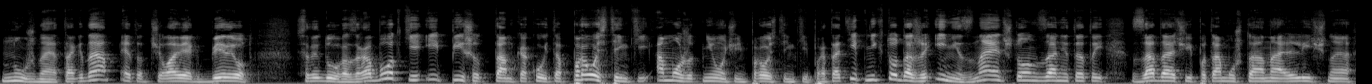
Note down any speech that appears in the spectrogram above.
нужное. Тогда этот человек берет среду разработки и пишет там какой-то простенький, а может не очень простенький прототип. Никто даже и не знает, что он занят этой задачей, потому что она личная.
